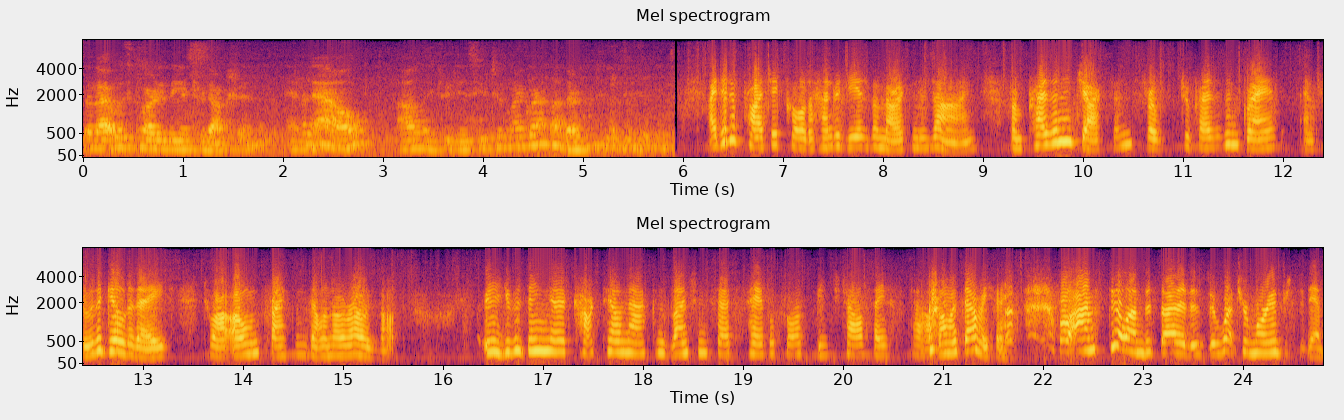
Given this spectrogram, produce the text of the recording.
So that was part of the introduction, and now I'll introduce you to my grandmother. I did a project called 100 Years of American Design, from President Jackson through to President Grant and through the Gilded Age to our own Franklin Delano Roosevelt. Using uh, cocktail napkins, luncheon sets, tablecloths, beach towels, face towels, almost everything. Well, I'm still undecided as to what you're more interested in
